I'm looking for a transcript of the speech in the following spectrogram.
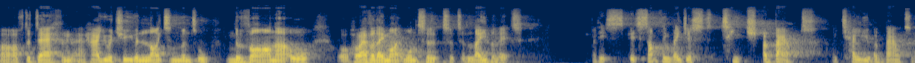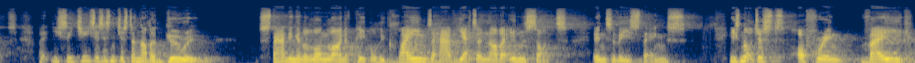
after death and how you achieve enlightenment or nirvana or, or however they might want to, to, to label it. But it's, it's something they just teach about. They tell you about it. But you see, Jesus isn't just another guru standing in a long line of people who claim to have yet another insight into these things. He's not just offering vague,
